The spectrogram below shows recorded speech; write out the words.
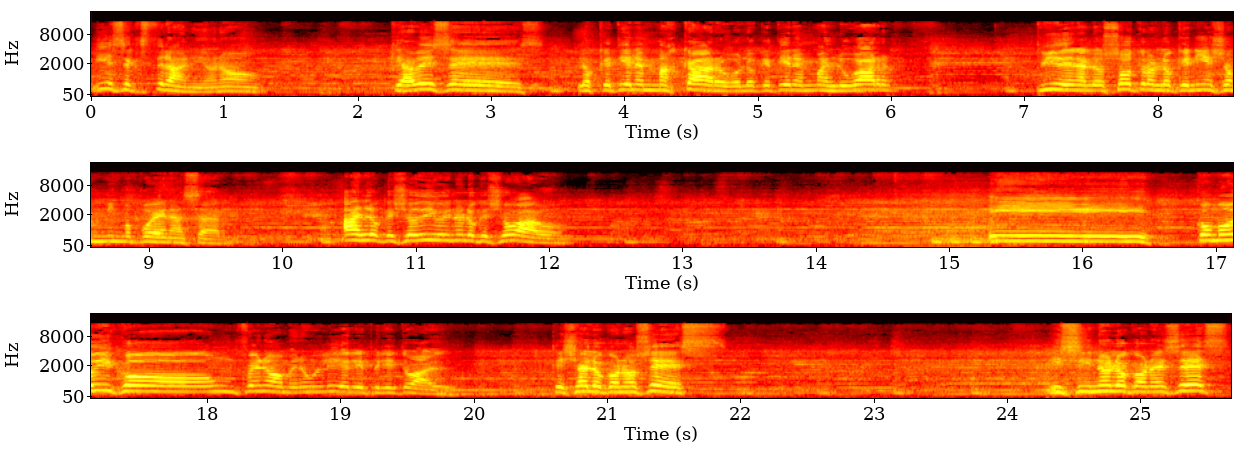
Y es extraño, ¿no? Que a veces los que tienen más cargo, los que tienen más lugar, piden a los otros lo que ni ellos mismos pueden hacer. Haz lo que yo digo y no lo que yo hago. Y como dijo un fenómeno, un líder espiritual, que ya lo conoces, y si no lo conoces,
